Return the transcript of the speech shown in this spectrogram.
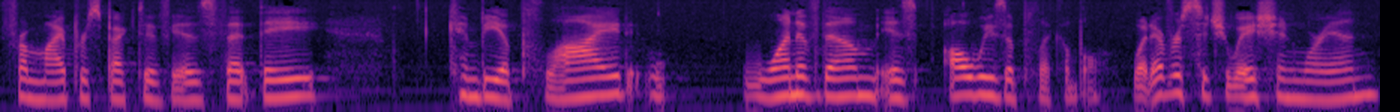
from my perspective, is that they can be applied. One of them is always applicable, whatever situation we're in.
